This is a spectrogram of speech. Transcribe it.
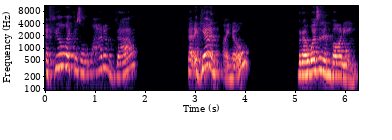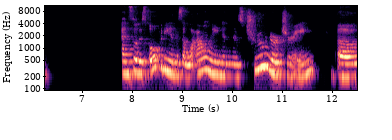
I feel like there's a lot of that. That again, I know, but I wasn't embodying. And so this opening and this allowing and this true nurturing of,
